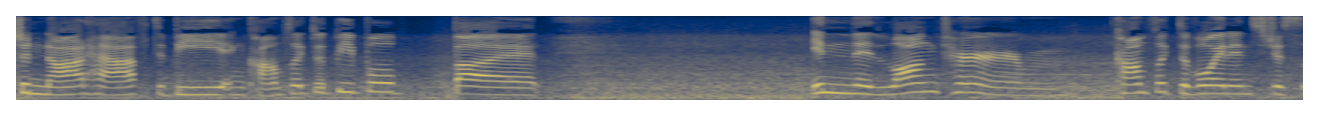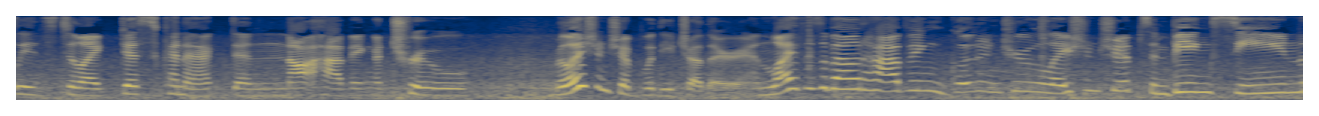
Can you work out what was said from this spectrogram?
to not have to be in conflict with people but in the long term, conflict avoidance just leads to like disconnect and not having a true relationship with each other. And life is about having good and true relationships and being seen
